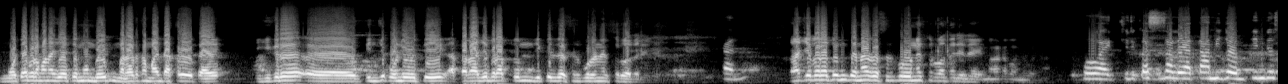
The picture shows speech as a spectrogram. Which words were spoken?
मोठ्या प्रमाणात जे ते मुंबईत मराठा समाज दाखल होत आहे इकडे त्यांची कोंडी होती. आता राज्यभरातून देखील रसद पुरवण्यास सुरुवात झाली काय ना? राज्यभरातून त्यांना रसद पुरवण्यास सुरुवात झालेली आहे मराठा बांधवांना. हो ऍक्च्युली कसं झालंय आता आम्ही दोन तीन दिवस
